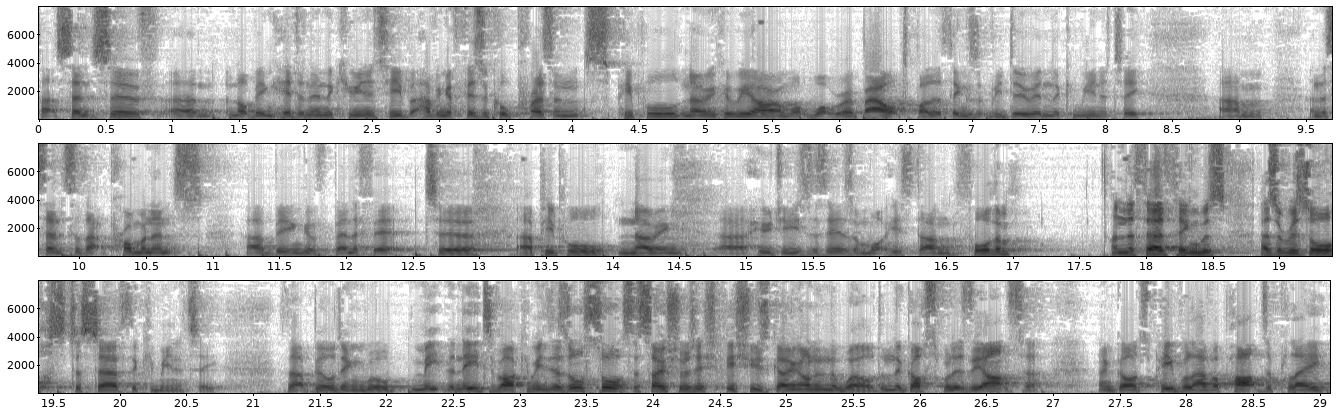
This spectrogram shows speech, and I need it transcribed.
That sense of um, not being hidden in the community, but having a physical presence, people knowing who we are and what, what we're about by the things that we do in the community, um, and the sense of that prominence uh, being of benefit to uh, people knowing uh, who Jesus is and what he's done for them. And the third thing was as a resource to serve the community that building will meet the needs of our community. There's all sorts of social issues going on in the world, and the gospel is the answer. And God's people have a part to play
